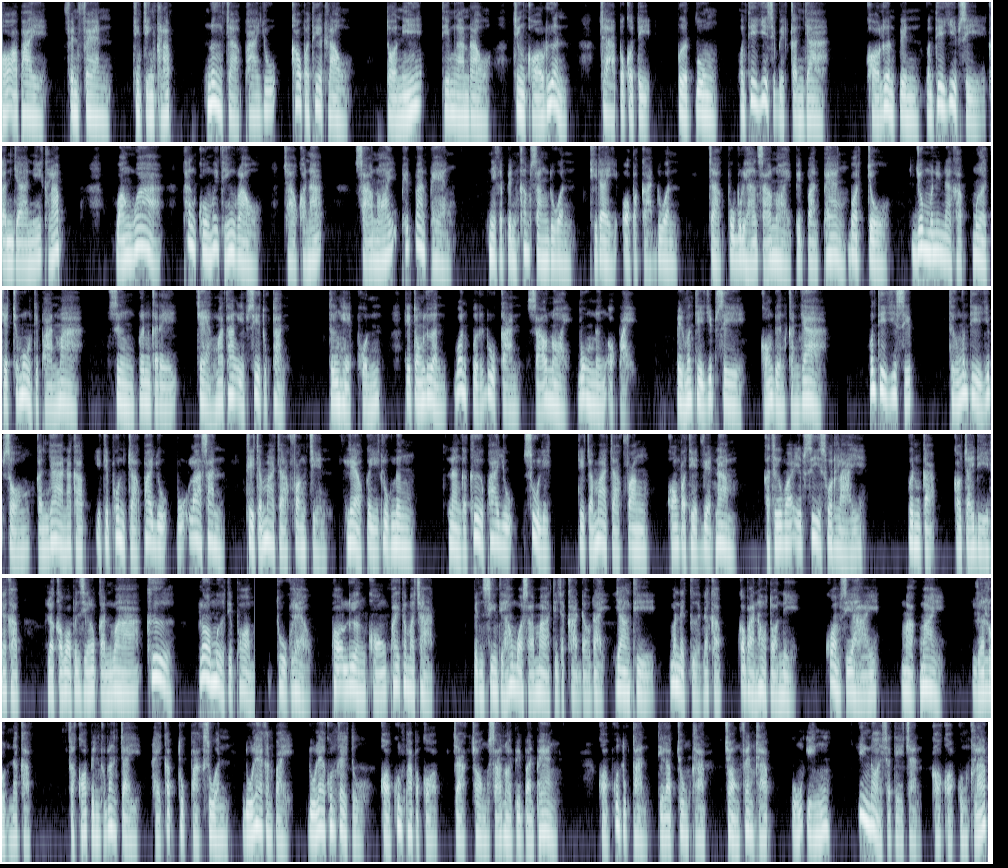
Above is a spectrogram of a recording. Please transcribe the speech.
ขออภัยแฟนๆ จริงๆครับ เนื่องจากพายุเข้าประเทศเรา ตอนนี้ทีมงานเราจึงขอเลื่อนจากปกติเปิดวงวันที่ 21 กันยา ขอเลื่อนเป็นวันที่ 24 กันยานี้ครับ หวังว่าท่านคงไม่ทิ้งเรา ชาวคณะ สาวน้อยเพชรบ้านแพง นี่ก็เป็นคำสั่งด่วนที่ได้ออกประกาศด่วน จากผู้บริหารสาวหน่อยเพชรบ้านแพงบอดโจ ยมมนินนะครับ เมื่อเจ็ดชั่วโมงที่ผ่านมา ซึ่งเพิ่นก็ได้แจ้งมาทางเอฟซีทุกท่าน ถึงเหตุผลที่ต้องเลื่อนวันเปิดฤดูกาลสาวหน่อยวงหนึ่งออกไป เป็นวันที่ 24 ของเดือนกันยาวันที่ 20 ถึงวันที่ 22 กันยานะครับ อิทธิพลจากพายุปุล่าซันที่จะมาจากฝั่งจีน แล้วก็อีกลูกหนึ่งนั่นก็คือพายุซูริกที่จะมาจากฝั่งของประเทศเวียดนามก็ถือว่า FC ส่วนหลาย เพิ่นกะเข้าใจดีนะครับ แล้วก็บอกเป็นเสียงเดียวกันว่า คือล่อมือที่พร้อมถูกแล้ว เพราะเรื่องของภัยธรรมชาติ เป็นสิ่งที่เฮาบ่สามารถที่จะคาดเดาได้อย่างที่มันได้เกิดนะครับกับบ้านเฮาตอนนี้ ความเสียหายมากมายเหลือหล่นนะครับก็ขอเป็นกำลังใจให้กับทุกภาคส่วน ดูแลกันไป ดูแลคนใกล้ตัวขอบคุณภาพประกอบจากช่องสาวหน่อยเพชรบานแพงขอบคุณทุกท่านที่รับชมครับ ช่องแฟนคลับ อุงอิงยิ่งหน่อยสเตชัน ขอขอบคุณครับ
